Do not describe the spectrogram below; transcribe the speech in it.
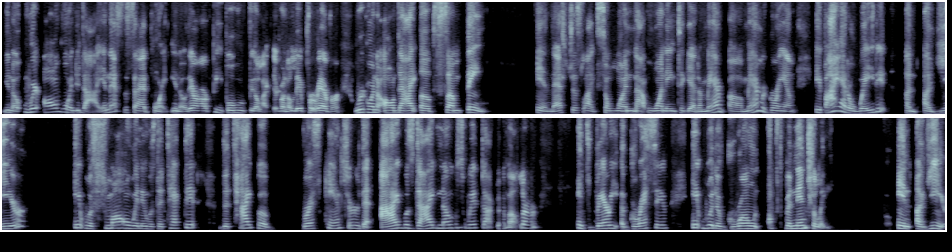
You know, we're all going to die, and that's the sad point. You know, there are people who feel like they're going to live forever. We're going to all die of something and that's just like someone not wanting to get a mam- uh, mammogram. If I had waited a, a year. It was small when it was detected. The type of breast cancer that I was diagnosed with, Dr. Butler, it's very aggressive. It would have grown exponentially in a year.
